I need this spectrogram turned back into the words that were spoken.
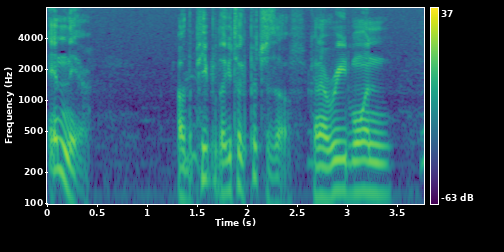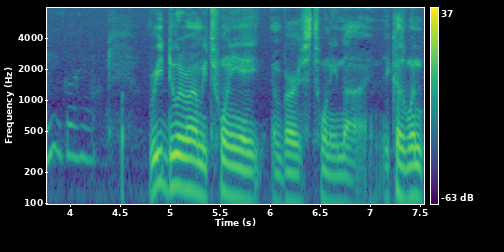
in there of the people that you took pictures of. Can I read one? Go ahead. Read Deuteronomy 28 and verse 29. Because when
